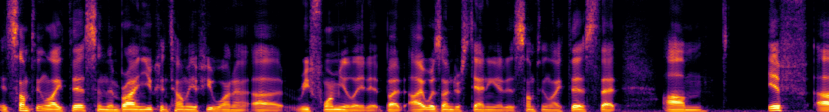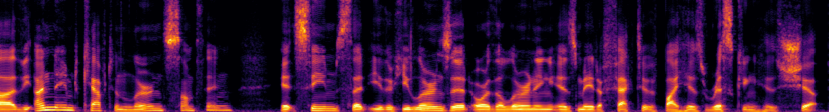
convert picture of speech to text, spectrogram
It's something like this, and then Brian, you can tell me if you want to uh, reformulate it, but I was understanding it as something like this that um, if uh, the unnamed captain learns something, it seems that either he learns it or the learning is made effective by his risking his ship.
